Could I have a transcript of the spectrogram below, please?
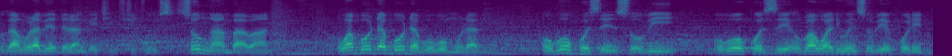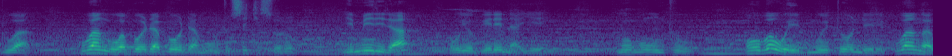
ogamba olabira ddala ngaekintu kituuse. So ŋŋamba abantu owa boodabooda bw'oba omulabye oba okoze ensobi oba okoze oba waliwo ensobi ekoleddwa. Kubanga owa boodabooda muntu si kisolo. Yimirira oyogere naye mu buntu. Oba mwetondere kubanga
